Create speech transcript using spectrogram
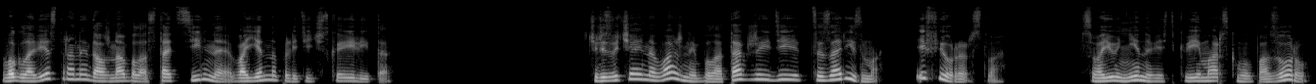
во главе страны должна была стать сильная военно-политическая элита. Чрезвычайно важной была также идея цезаризма и фюрерства. Свою ненависть к веймарскому позору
